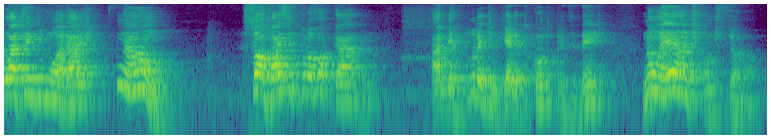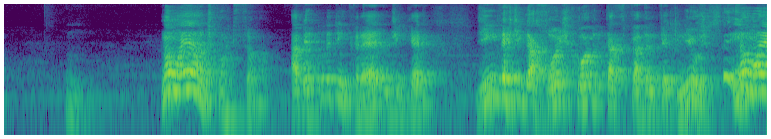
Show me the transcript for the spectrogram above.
o Alexandre de Moraes. Não. Só vai ser provocado. A abertura de inquérito contra o presidente não é anticonstitucional. Não é anticonstitucional. Abertura de inquérito, de inquérito de investigações contra o que está se fazendo fake news, Sim. não é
